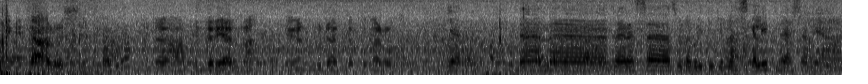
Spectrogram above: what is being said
Jadi kita harus ada pendirian lah dengan mudah terpengaruh. Ya, dan uh, saya rasa sudah begitu jelas sekali penjelasan yang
